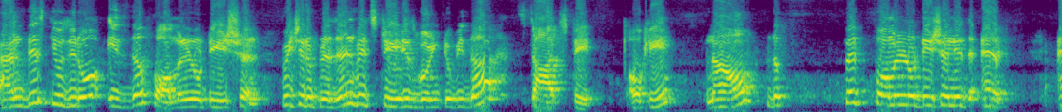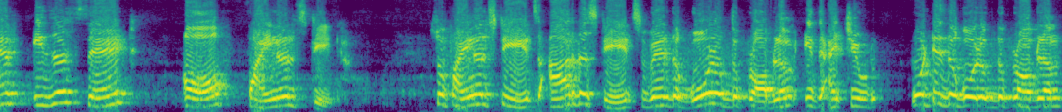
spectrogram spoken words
And this Q0 is the formal notation which represent which state is going to be the start state. Okay now the fifth formal notation is F. F is a set of final state. So final states are the states where the goal of the problem is achieved. What is the goal of the problem?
